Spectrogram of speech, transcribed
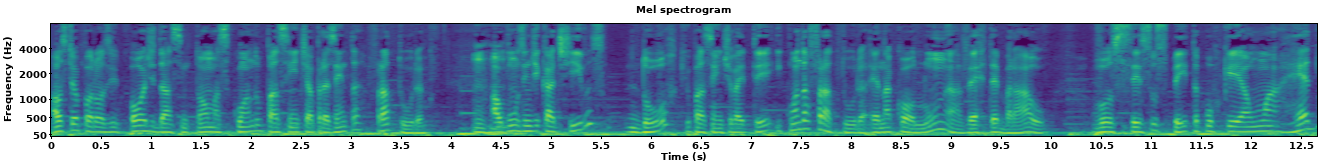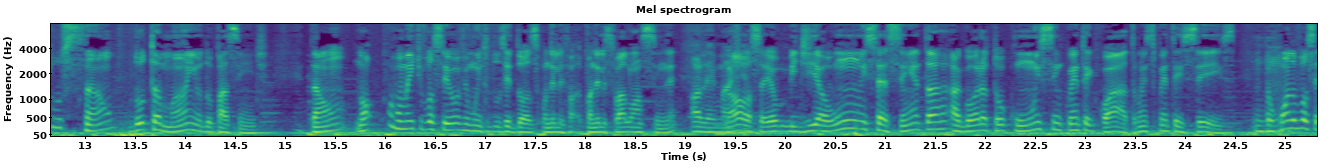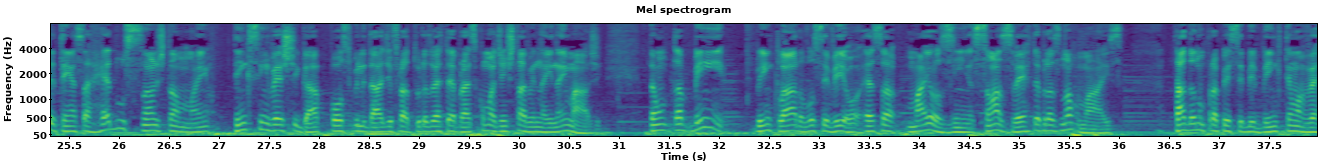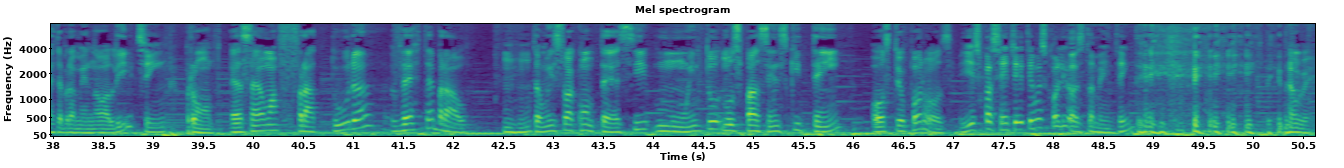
A osteoporose pode dar sintomas quando o paciente apresenta fratura. Uhum. Alguns indicativos, dor que o paciente vai ter, e quando a fratura é na coluna vertebral, você suspeita porque há uma redução do tamanho do paciente. Então, no, normalmente você ouve muito dos idosos quando, ele, quando eles falam assim, né? Olha, imagina. Nossa, eu media 1,60, agora eu tô com 1,54, 1,56. Uhum. Então, quando você tem essa redução de tamanho, tem que se investigar a possibilidade de fraturas vertebrais, como a gente está vendo aí na imagem. Então, tá bem, bem claro, você vê, ó, essa maiorzinha são as vértebras normais. Tá dando para perceber bem que tem uma vértebra menor ali? Sim. Pronto. Essa é uma fratura vertebral. Uhum. Então isso acontece muito nos pacientes que têm osteoporose. E esse paciente ele tem uma escoliose também, tem? Tem, tem também.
